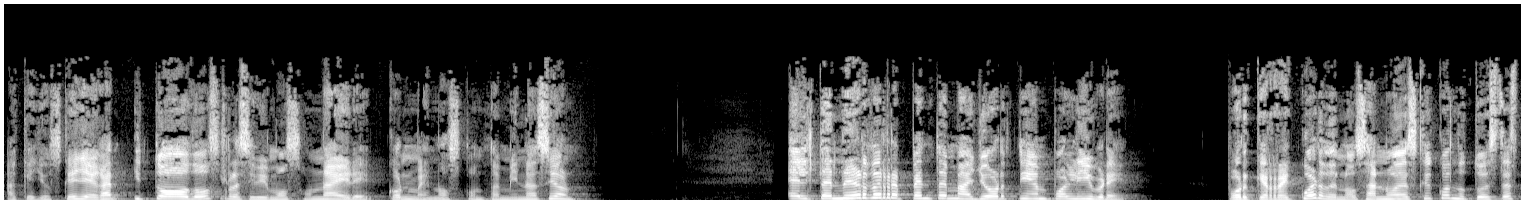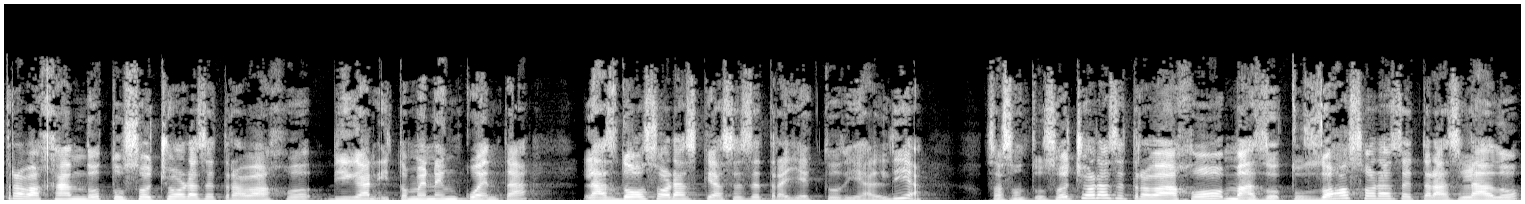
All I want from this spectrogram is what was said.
aquellos que llegan y todos recibimos un aire con menos contaminación. El tener de repente mayor tiempo libre, porque recuerden, o sea, no es que cuando tú estés trabajando tus ocho horas de trabajo digan y tomen en cuenta las dos horas que haces de trayecto día al día. O sea, son tus ocho horas de trabajo más tus dos horas de traslado, o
